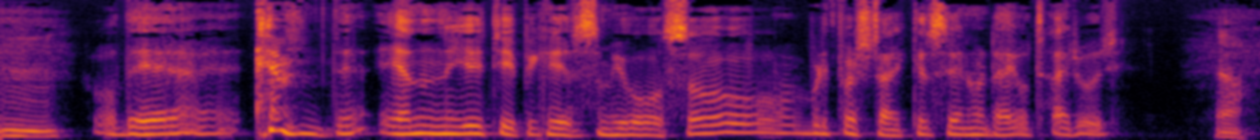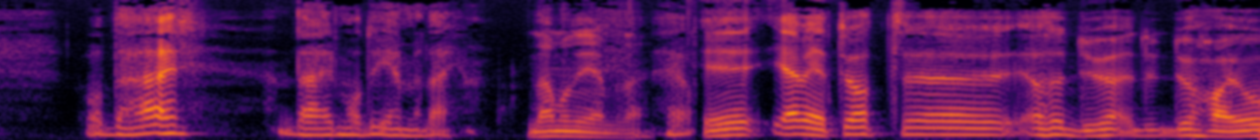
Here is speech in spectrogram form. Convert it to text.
Og det, det En ny type krise som jo også blitt forsterket, senere det er jo terror. Ja. Og der, der må du gjemme deg. Da må du gjemme deg. Ja. Eh, Jeg vet jo at eh, altså du, du, har jo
